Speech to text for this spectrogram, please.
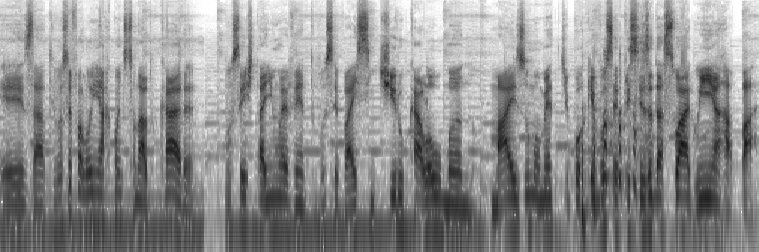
Exato. E você falou em ar condicionado, cara. Você está em um evento, você vai sentir o calor humano. Mais um momento de porque você precisa da sua aguinha, rapá.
